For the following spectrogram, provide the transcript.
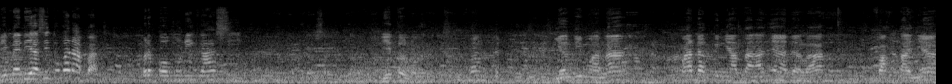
Di mediasi itu kan apa? Berkomunikasi. Gitu loh. Yang di mana pada kenyataannya adalah faktanya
